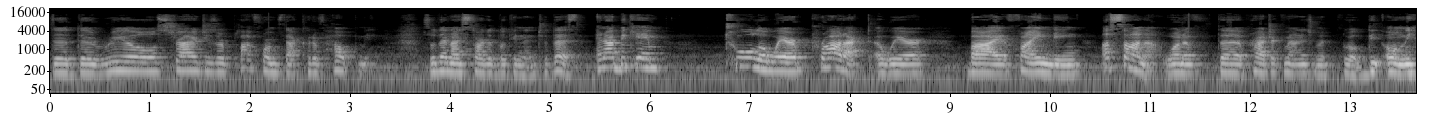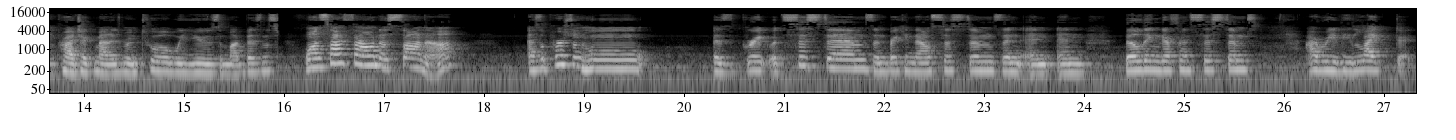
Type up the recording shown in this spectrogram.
the, the real strategies or platforms that could have helped me? So then I started looking into this and I became tool aware, product aware by finding Asana, one of the project management, well, the only project management tool we use in my business. Once I found Asana, as a person who is great with systems and breaking down systems and, and, and building different systems, I really liked it.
